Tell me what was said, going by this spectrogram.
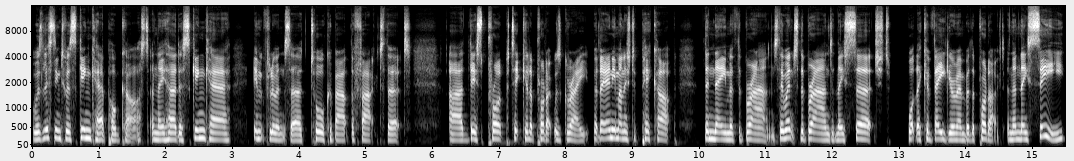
was listening to a skincare podcast and they heard a skincare influencer talk about the fact that uh, this pro- particular product was great, but they only managed to pick up the name of the brands. They went to the brand and they searched what they could vaguely remember the product. And then they see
